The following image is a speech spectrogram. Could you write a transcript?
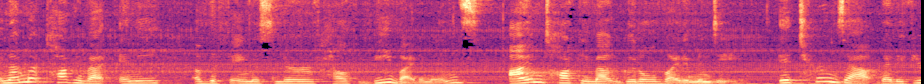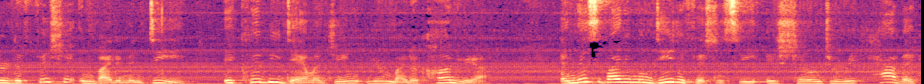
And I'm not talking about any of the famous nerve health B vitamins. I'm talking about good old vitamin D. It turns out that if you're deficient in vitamin D, it could be damaging your mitochondria. And this vitamin D deficiency is shown to wreak havoc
